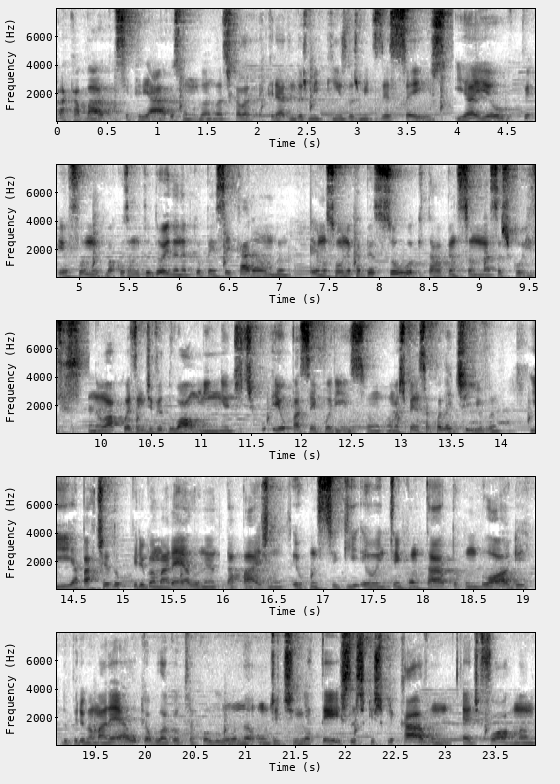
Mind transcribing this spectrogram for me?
acabado de ser criada, se não me engano, acho que ela é criada em 2015, 2016. E aí eu, eu foi muito uma coisa muito doida, né, porque eu pensei, caramba, eu não sou a única pessoa que estava pensando nessas coisas. Não é uma coisa individual minha, de tipo, eu passei por isso, é uma experiência coletiva. E a partir do Perigo Amarelo, né, da página, eu consegui, eu entrei em contato com um blog do Perigo Amarelo, que é o blog Outra Coluna, onde tinha textos que explicavam é, de forma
